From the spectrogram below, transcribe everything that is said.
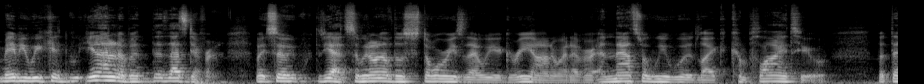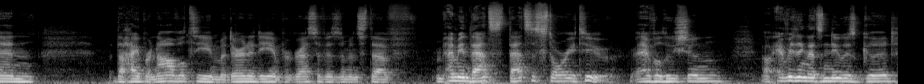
maybe we could you know i don't know but th- that's different. But so yeah so we don't have those stories that we agree on or whatever and that's what we would like comply to. But then the hyper novelty and modernity and progressivism and stuff i mean that's that's a story too. Evolution uh, everything that's new is good.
